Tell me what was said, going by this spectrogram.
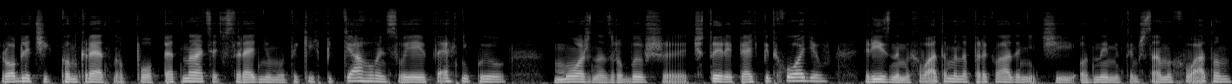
Роблячи конкретно по 15 в середньому таких підтягувань своєю технікою, можна, зробивши 4-5 підходів різними хватами на перекладині чи одним і тим самим хватом,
